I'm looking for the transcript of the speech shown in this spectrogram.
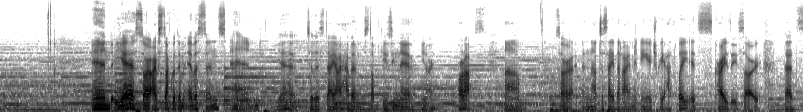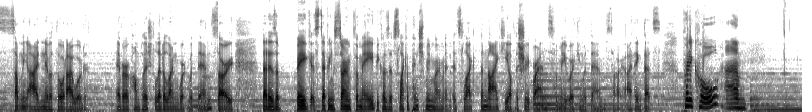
and yeah, so I've stuck with them ever since. And yeah, to this day, I haven't stopped using their, you know, products. Um, so, and not to say that I am an EHP athlete, it's crazy. So, that's something I never thought I would ever accomplish, let alone work with them. So, that is a big stepping stone for me because it's like a pinch me moment. It's like the Nike of the shoe brands for me working with them. So, I think that's pretty cool. Um,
